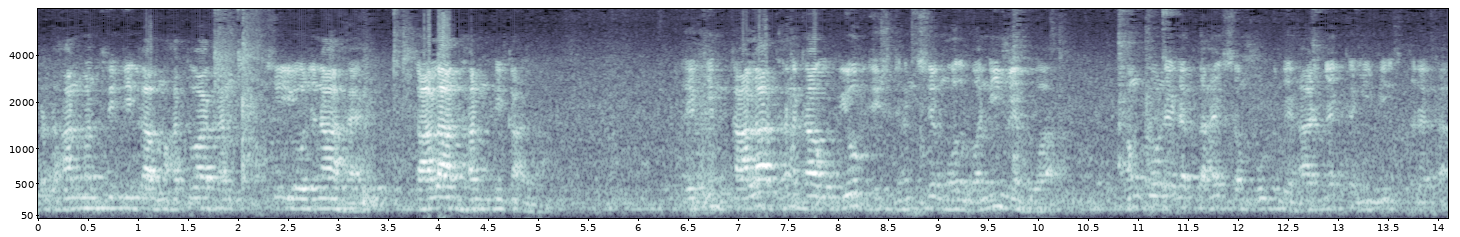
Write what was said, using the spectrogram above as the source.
प्रधानमंत्री जी का महत्वाकांक्षी योजना है, काला धन निकालना। लेकिन काला धन का उपयोग जिस ढंग से मधुबनी में हुआ, हमको नहीं लगता है संपूर्ण बिहार में कहीं भी इस तरह का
